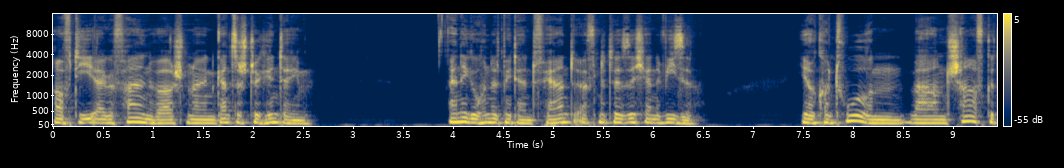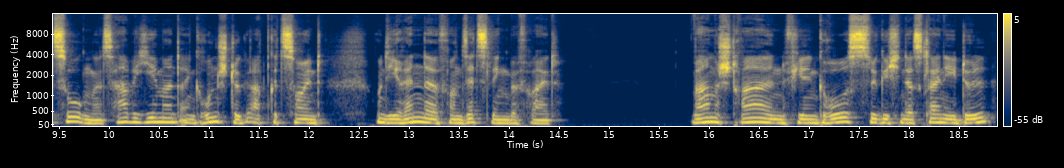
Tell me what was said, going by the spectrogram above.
auf die er gefallen war, schon ein ganzes Stück hinter ihm. Einige hundert Meter entfernt öffnete sich eine Wiese. Ihre Konturen waren scharf gezogen, als habe jemand ein Grundstück abgezäunt und die Ränder von Setzlingen befreit. Warme Strahlen fielen großzügig in das kleine Idyll,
